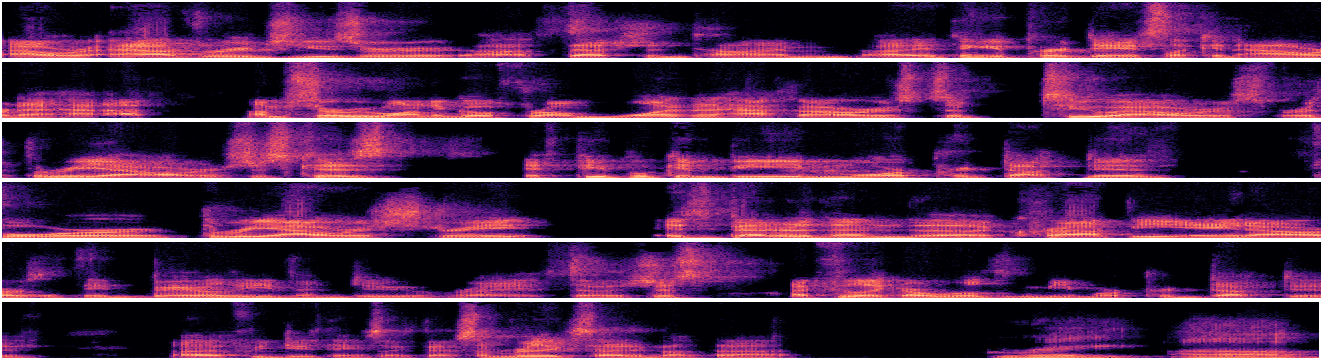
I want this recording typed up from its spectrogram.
our average user uh, session time. I think per day it's like an hour and a half. I'm sure we want to go from one and a half hours to two hours or three hours, just because if people can be more productive for three hours straight, it's better than the crappy eight hours that they barely even do. Right. So it's just, I feel like our world's gonna be more productive uh, if we do things like that. So I'm really excited about that. Great. Uh,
